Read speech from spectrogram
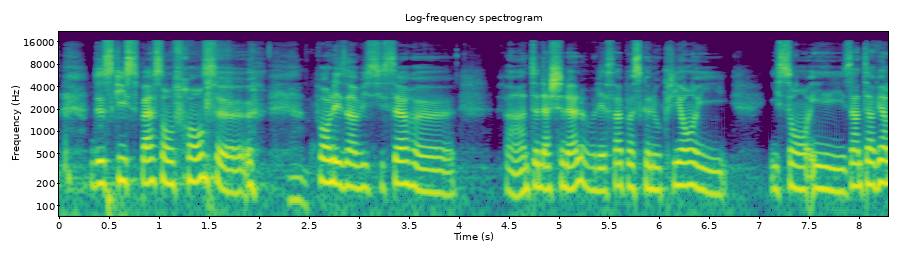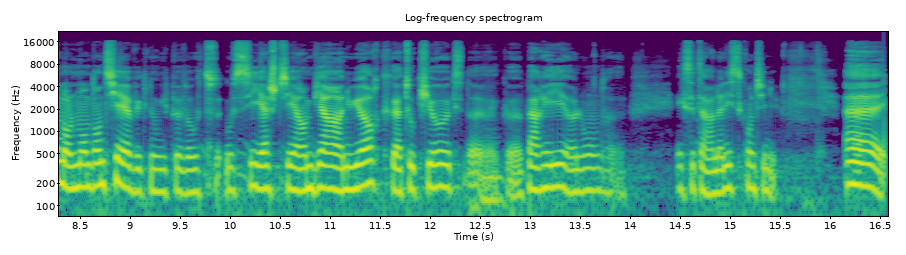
de ce qui se passe en France euh, pour les investisseurs euh, enfin, internationaux, on va dire ça, parce que nos clients, ils, ils, sont, ils interviennent dans le monde entier avec nous. Ils peuvent aussi acheter un bien à New York, à Tokyo, Paris, Londres, etc. La liste continue. Euh,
